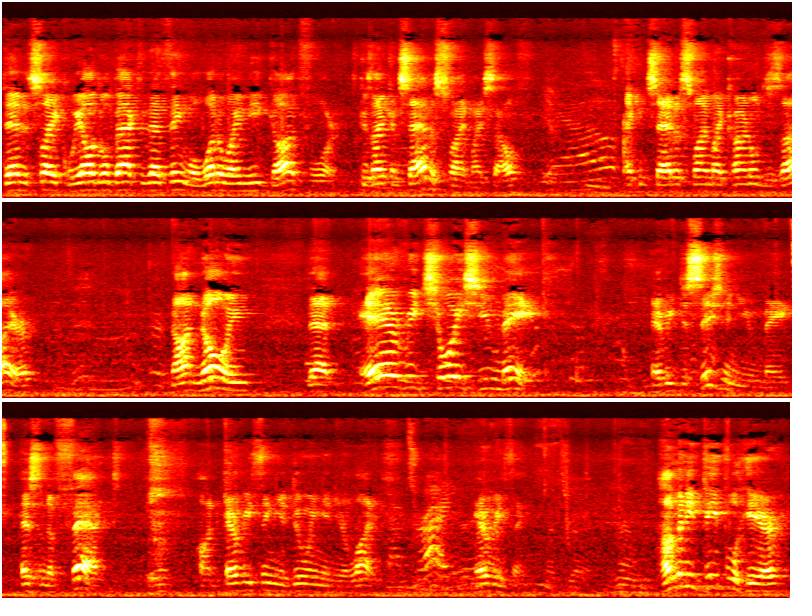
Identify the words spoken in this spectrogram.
then it's like we all go back to that thing well, what do I need God for? Because I can satisfy myself, Yep. I can satisfy my carnal desire, not knowing that every choice you make, every decision you make, has an effect on everything you're doing in your life. That's right. Everything. That's right. How many people here,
